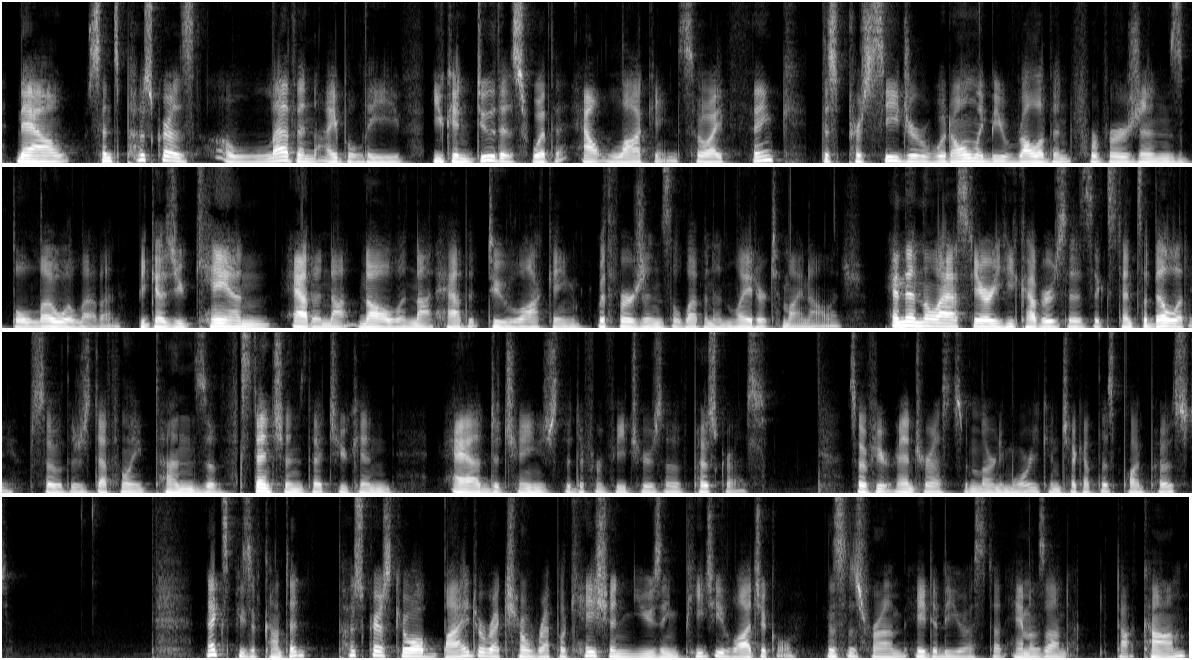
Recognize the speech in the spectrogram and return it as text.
Now, since Postgres 11, I believe, you can do this without locking. So I think this procedure would only be relevant for versions below 11 because you can add a not null and not have it do locking with versions 11 and later, to my knowledge. And then the last area he covers is extensibility. So there's definitely tons of extensions that you can add to change the different features of Postgres. So if you're interested in learning more, you can check out this blog post. Next piece of content, PostgreSQL bidirectional replication using pgLogical. This is from aws.amazon.com.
